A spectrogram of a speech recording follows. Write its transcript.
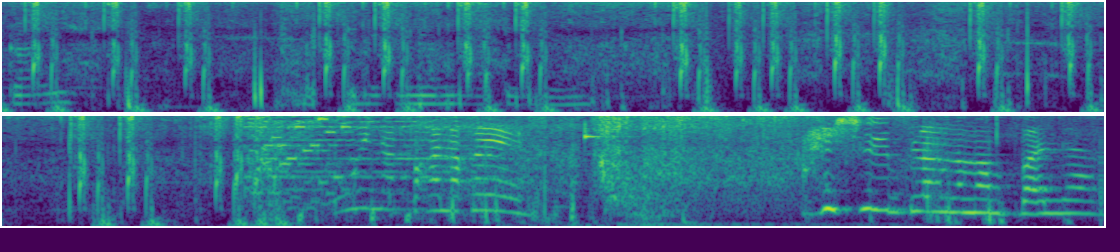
Guys. Pinatin lang natin shrimp lang naman pala.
